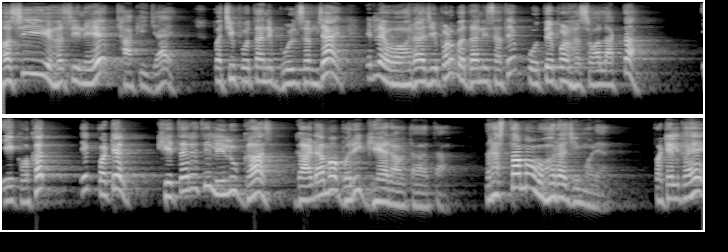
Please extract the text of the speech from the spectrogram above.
હસી હસીને એ થાકી જાય. પછી પોતાની ભૂલ સમજાય એટલે વોહરાજી પણ બધાની સાથે પોતે પણ હસવા લાગતા એક વખત એક પટેલ ખેતરેથી લીલું ઘાસ ગાડામાં ભરી ઘેર આવતા હતા. રસ્તામાં વહોરાજી મળ્યા. પટેલ કહે,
